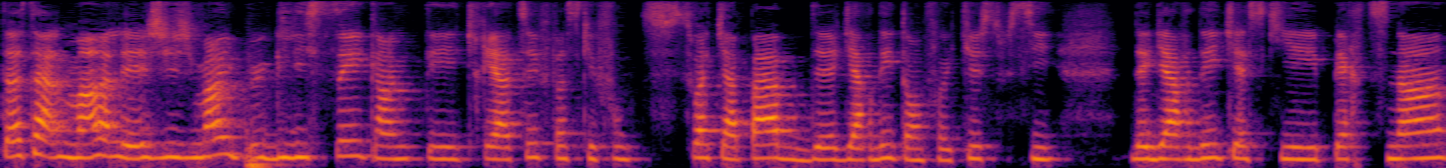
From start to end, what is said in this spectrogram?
Totalement. Le jugement, il peut glisser quand tu es créatif parce qu'il faut que tu sois capable de garder ton focus aussi, de garder qu'est-ce qui est pertinent,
